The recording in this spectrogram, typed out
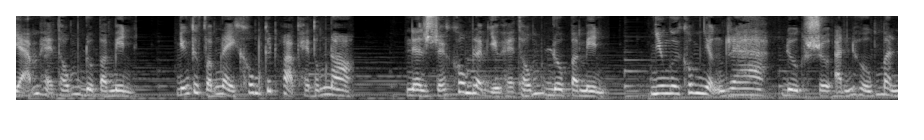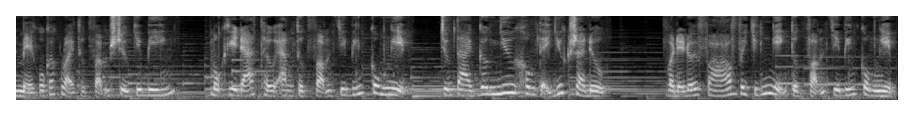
giảm hệ thống dopamine. Những thực phẩm này không kích hoạt hệ thống no, nên sẽ không làm dịu hệ thống dopamine. Nhiều người không nhận ra được sự ảnh hưởng mạnh mẽ của các loại thực phẩm siêu chế biến. Một khi đã thử ăn thực phẩm chế biến công nghiệp, chúng ta gần như không thể dứt ra được. Và để đối phó với chứng nghiện thực phẩm chế biến công nghiệp,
